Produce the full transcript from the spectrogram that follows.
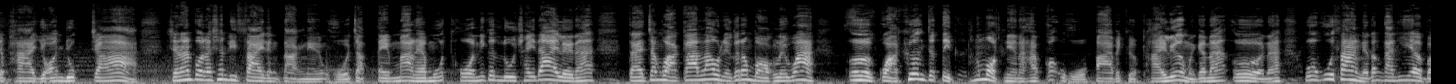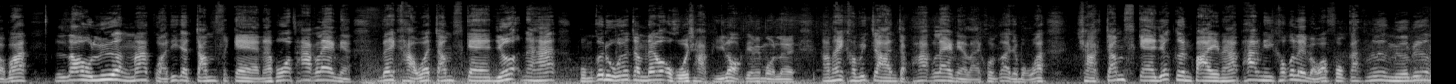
จะพาย้อนยุคจ้า ฉะนั้นโปรดักชันดีไซน์ต่างๆเนี่ยโอ้โหจัดเต็มมากเลยมูทโทนนี่ก็ดูใช้ได้เลยนะ แต่จังหวะการเล่าเนี่ยก็ต้องบอกเลยว่า เออกว่าเครื่องจะติดทั้งหมดเนี่ยนะครับก็โอ้โหปาไปเกือบท้ายเรื่องเหมือนกันนะเออนะพวกผู้สร้างเนี่ยต้องการที่จะแบบว่าเล่าเรื่องมากกว่าที่จะจำสแกนนะเพราะว่าภาคแรกเนี่ยได้ข่าวว่าจำสแกนเยอะนะฮะผมก็ดูก็จำได้ว่าโอ้โหฉากผีหลอกเต็มไปหมดเลยทำให้คำวิจารณ์จากภาคแรกเนี่ยหลายคนก็อาจจะบอกว่าฉากจำสแกนเยอะเกินไปนะภาคนี้เขาก็เลยแบบว่าโฟกัสเรื่องเนื้อเรื่อง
